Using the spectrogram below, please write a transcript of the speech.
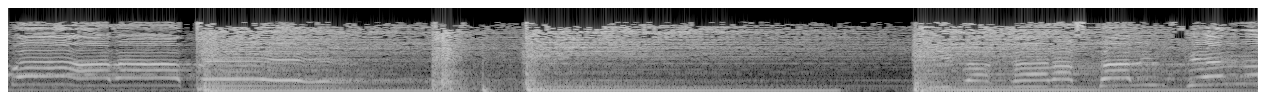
para ver y bajar hasta el infierno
